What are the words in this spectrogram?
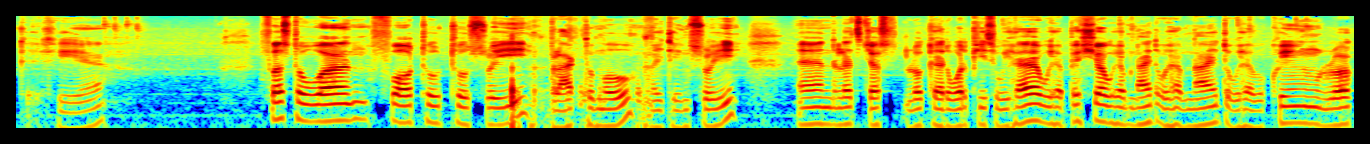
Okay, here. First one, 4223, black to move, mating 3. And let's just look at what piece we have. We have bishop, we have knight, we have knight, we have a queen, rook.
